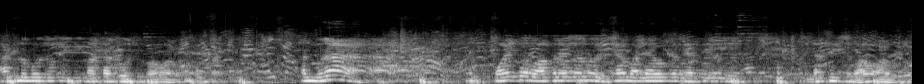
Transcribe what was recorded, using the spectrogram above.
આટલું બધું માતા કુશ ભવાનું અને મુરા કોઈ તો વાપરેલાનો હિસાબ આલ્યા વગર રહેતી નથી સ્વભાવવાળો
